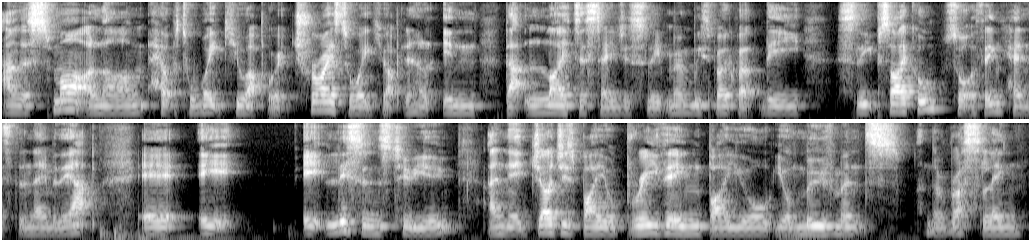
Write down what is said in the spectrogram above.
and the smart alarm helps to wake you up, or it tries to wake you up in, in that lighter stage of sleep. Remember, we spoke about the sleep cycle sort of thing, hence the name of the app. It, it, it listens to you and it judges by your breathing, by your, your movements and the rustling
